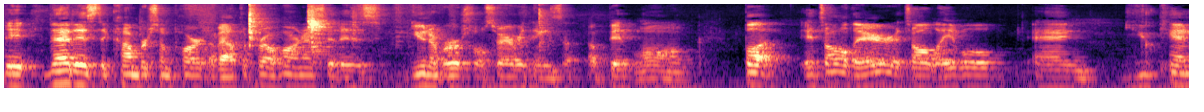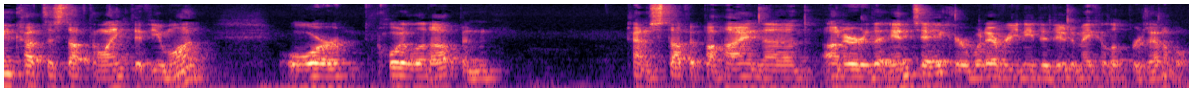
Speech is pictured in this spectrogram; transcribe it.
it that is the cumbersome part about the Pro Harness. It is universal, so everything's a, a bit long. But it's all there, it's all labeled, and you can cut the stuff to length if you want, or coil it up and kind of stuff it behind the under the intake or whatever you need to do to make it look presentable.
